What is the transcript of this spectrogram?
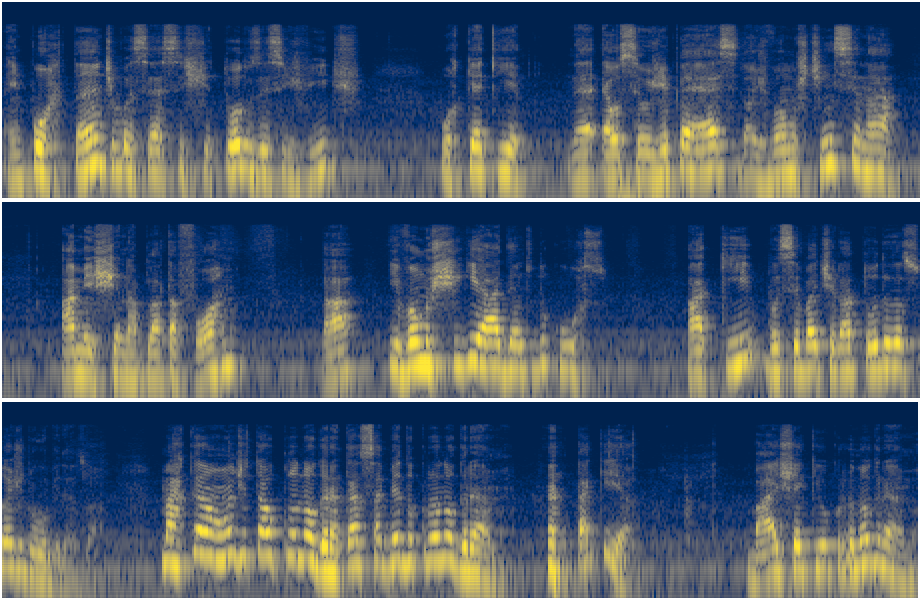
É importante você assistir todos esses vídeos, porque aqui né, é o seu GPS, nós vamos te ensinar a mexer na plataforma, tá? E vamos te guiar dentro do curso. Aqui você vai tirar todas as suas dúvidas. Ó. Marcão, onde está o cronograma? Quero saber do cronograma. Está aqui, ó. Baixa aqui o cronograma.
